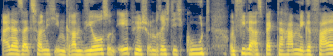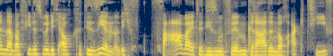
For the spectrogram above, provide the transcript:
Einerseits fand ich ihn grandios und episch und richtig gut und viele Aspekte haben mir gefallen, aber vieles würde ich auch kritisieren und ich verarbeite diesen Film gerade noch aktiv.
